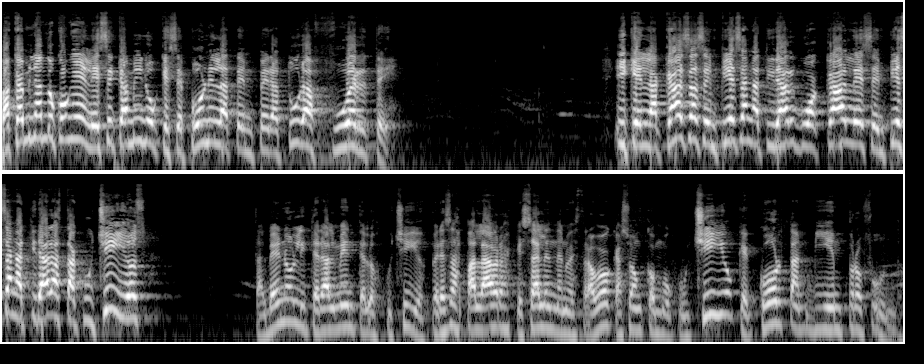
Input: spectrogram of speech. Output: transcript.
va caminando con Él, ese camino que se pone la temperatura fuerte. Y que en la casa se empiezan a tirar guacales, se empiezan a tirar hasta cuchillos. Tal vez no literalmente los cuchillos, pero esas palabras que salen de nuestra boca son como cuchillos que cortan bien profundo.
